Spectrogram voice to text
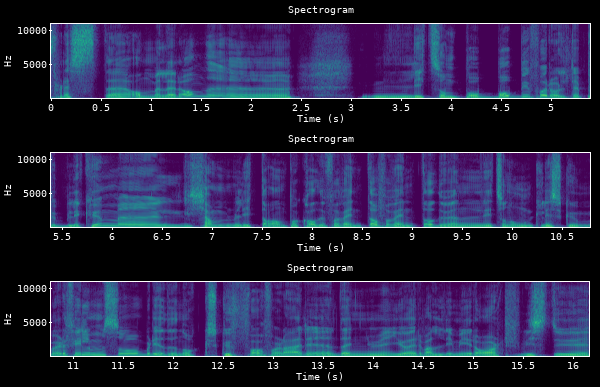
fleste anmelderne. Uh, litt sånn Bob-Bob i forhold til publikum. kjem Kommer litt an på hva du forventer. Forventer du en litt sånn ordentlig skummel film, så blir du nok skuffa, for der eh, den gjør veldig mye rart. Hvis du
